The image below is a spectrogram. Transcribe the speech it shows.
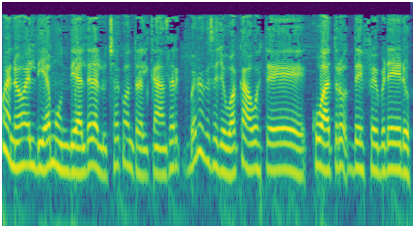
bueno, el Día Mundial de la Lucha contra el Cáncer, bueno, que se llevó a cabo este 4 de febrero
